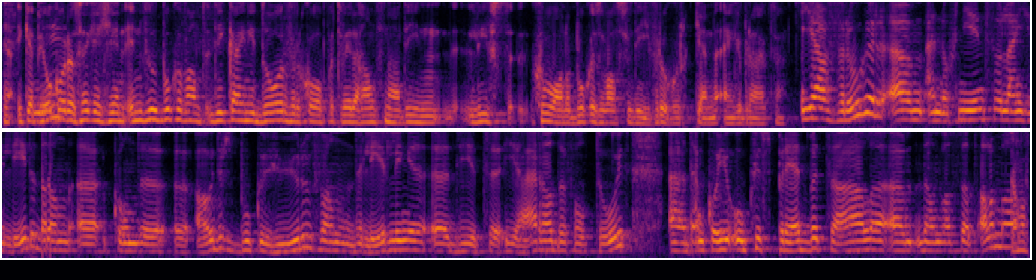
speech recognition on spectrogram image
Ja, ik heb je ook horen zeggen, geen invulboeken, want die kan je niet doorverkopen tweedehands nadien. Liefst gewone boeken zoals we die vroeger kenden en gebruikten. Ja, vroeger, um, en nog niet eens zo lang geleden, dan uh, konden uh, ouders boeken huren van de leerlingen uh, die het jaar hadden voltooid. dan kon je ook gespreid betalen. Um, dan was dat allemaal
